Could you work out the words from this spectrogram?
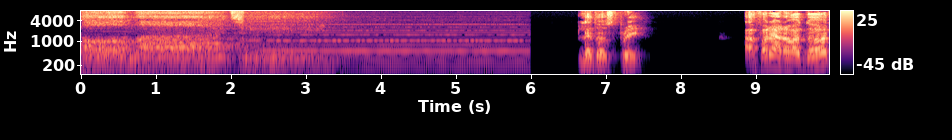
Almighty. Let us pray. Our Father and our God,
